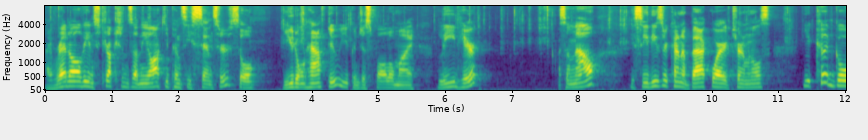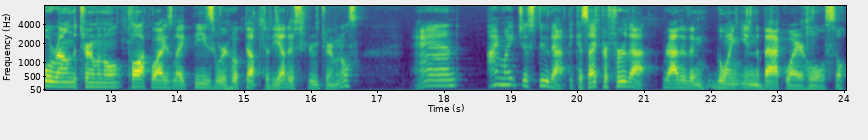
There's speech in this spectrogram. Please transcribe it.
I read all the instructions on the occupancy sensor, so you don't have to. You can just follow my lead here. So now, you see these are kind of backwired terminals. You could go around the terminal clockwise like these were hooked up to the other screw terminals. And I might just do that because I prefer that rather than going in the back wire holes. So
